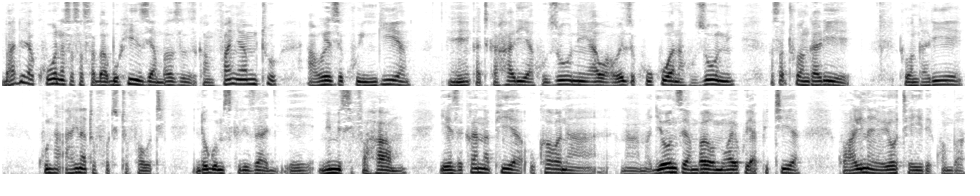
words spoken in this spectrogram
baada ya kuona sasa sababu hizi ambazo zikamfanya mtu aweze kuingia eh, katika hali ya huzuni au aweze kukuwa na huzuni sasa tuangalie tuangalie kuna aina tofauti tofauti. Ndugu msikilizaji e, mimi sifahamu. Iwezekana pia ukawa na na majonzi ambayo umewahi kuyapitia kwa aina yoyote ile kwamba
